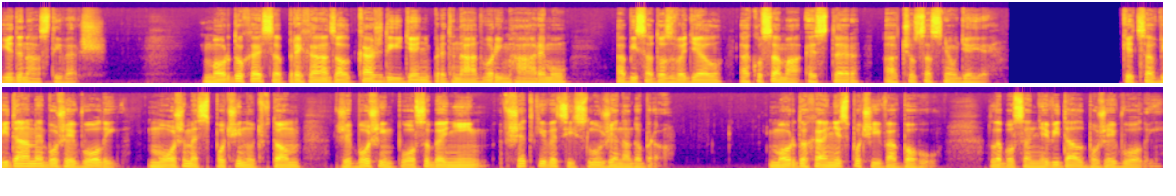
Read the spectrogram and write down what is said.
11. verš Mordochaj sa prechádzal každý deň pred nádvorím háremu, aby sa dozvedel, ako sa má Ester a čo sa s ňou deje. Keď sa vydáme Božej vôli, môžeme spočinúť v tom, že Božím pôsobením všetky veci slúžia na dobro. Mordochaj nespočíva v Bohu, lebo sa nevydal Božej vôli.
